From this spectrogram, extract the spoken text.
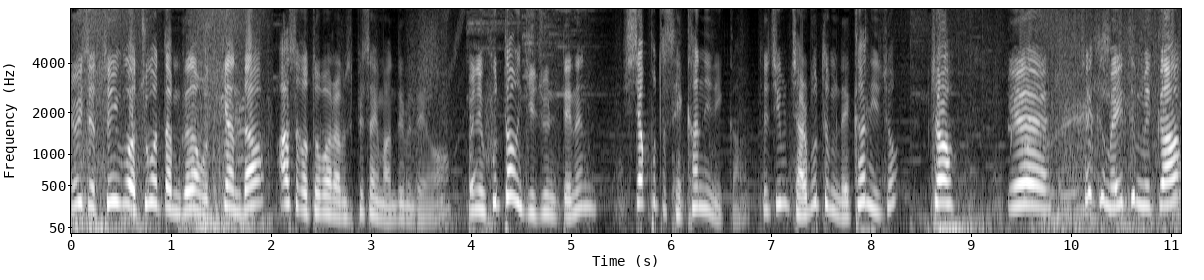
여기서 트위거가 죽었다면 그 다음 어떻게 한다? 아스가 도발하면서 필살기 만들면 돼요. 왜냐면 후턴 기준일 때는 시작부터 세 칸이니까. 자, 지금 잘 붙으면 네 칸이죠? 자, 예, 체크메이트입니까?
